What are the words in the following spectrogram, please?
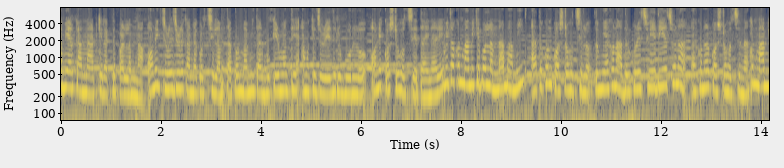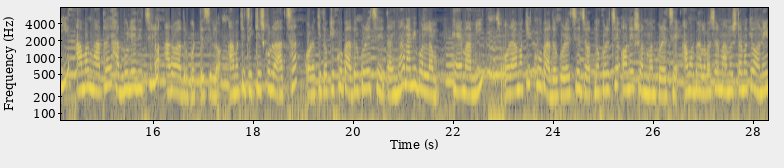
আমি আর কান্না আটকে রাখতে পারলাম না। অনেক জোরে জোরে কান্না করছিলাম। তারপর মামি তার বুকের মধ্যে আমাকে জড়িয়ে ধরে বলল, অনেক কষ্ট হচ্ছে, তাই না রে? আমি তখন মামিকে বললাম, না মামি, এতক্ষণ কষ্ট হচ্ছিল। তুমি এখন আদর করে ছুঁয়ে দিয়েছ না? এখন আর কষ্ট হচ্ছে না। এখন মামি আমার মাথায় হাত বুলিয়ে দিচ্ছিল আরও আদর করতেছিল। আমাকে জিজ্ঞেস করল আচ্ছা ওরা কি তোকে খুব আদর করেছে, তাই না? আমি বললাম হ্যাঁ মামি, ওরা আমাকে খুব আদর করেছে, যত্ন করেছে, অনেক সম্মান করেছে। আমার ভালোবাসার মানুষটা আমাকে অনেক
